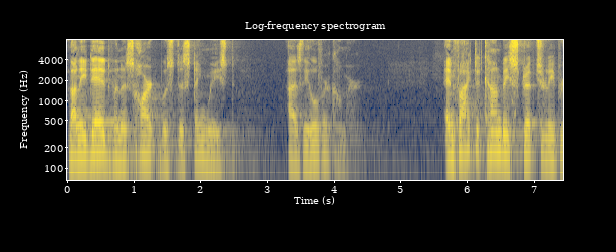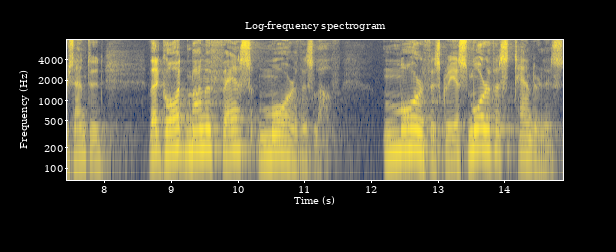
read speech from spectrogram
than he did when his heart was distinguished as the overcomer. In fact, it can be scripturally presented that God manifests more of his love, more of his grace, more of his tenderness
